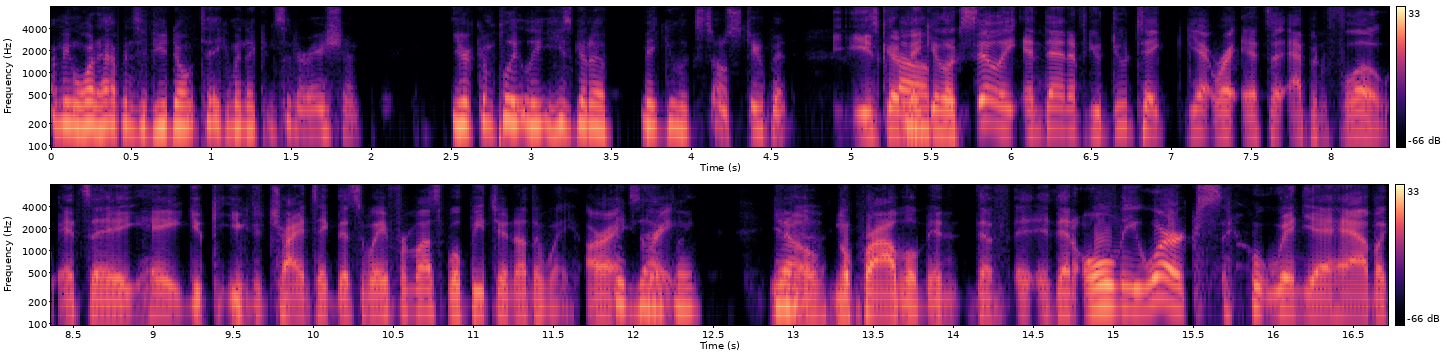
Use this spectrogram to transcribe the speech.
I mean, what happens if you don't take him into consideration? You're completely. He's gonna make you look so stupid. He's going to make Um, you look silly, and then if you do take, yeah, right, it's an ebb and flow. It's a hey, you you try and take this away from us, we'll beat you another way. All right, exactly. great. You Yeah. know, no problem. And the it, that only works when you have a,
